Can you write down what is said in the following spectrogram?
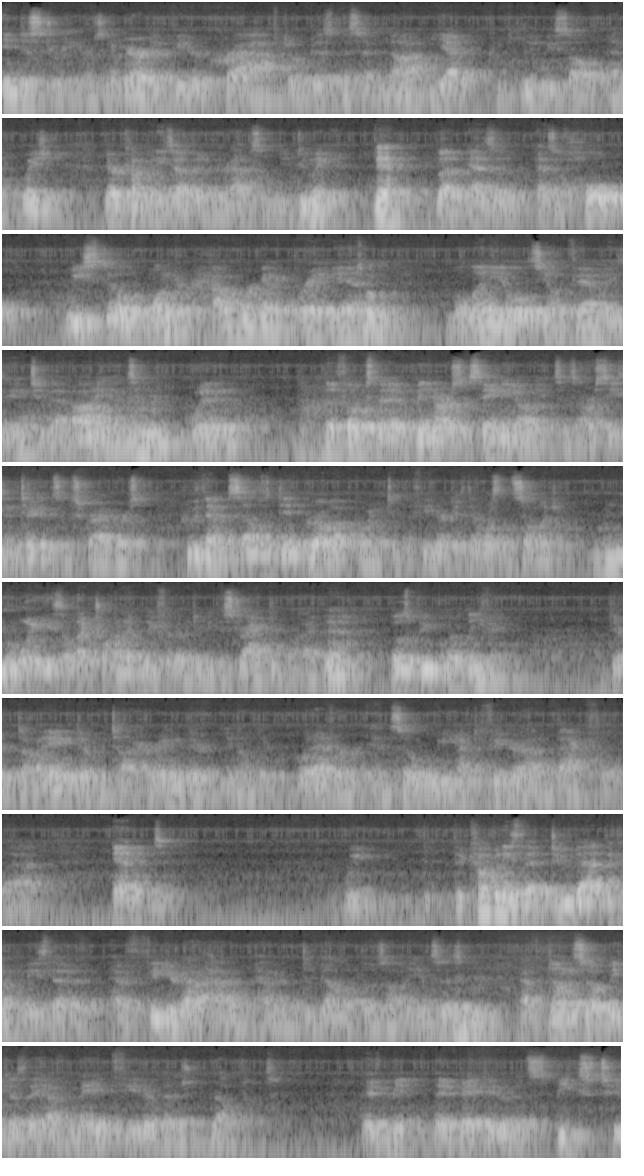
industry, or as an American theater craft or business, have not yet completely solved that equation. There are companies out there that are absolutely doing it, Yeah. but as a, as a whole, we still wonder how we're gonna bring in Totally. millennials, young families into that audience Mhm. when the folks that have been our sustaining audiences, our season ticket subscribers, who themselves did grow up going to the theater because there wasn't so much noise electronically for them to be distracted by, Yeah. those people are leaving. They're dying, they're retiring, they're, you know, they're whatever, and so we have to figure out how to backfill that. And we, the companies that do that, the companies that have, have figured out how to, how to develop those audiences, Mhm. have done so because they have made theater that is relevant. They've made, they've made theater that speaks to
